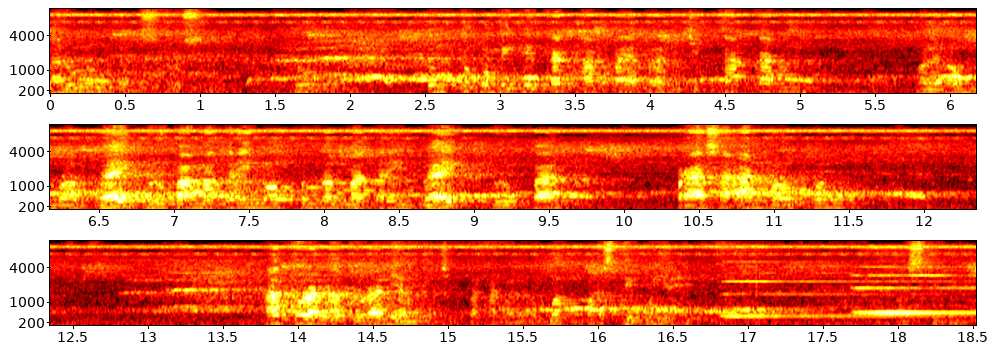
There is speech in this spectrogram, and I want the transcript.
baru dan seterusnya. Itu untuk memikirkan apa yang telah diciptakan oleh Allah baik berupa materi maupun non materi baik berupa perasaan maupun aturan-aturan yang diciptakan oleh Allah pasti punya pasti punya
